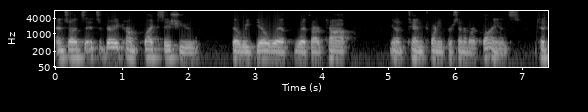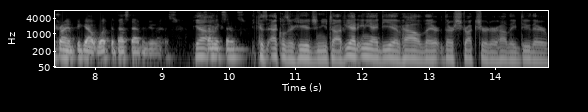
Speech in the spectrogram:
And so it's it's a very complex issue that we deal with with our top, you know, 10, 20% of our clients to try and figure out what the best avenue is. Yeah. Does that make sense? Because Eccles are huge in Utah. If you had any idea of how they're they're structured or how they do their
